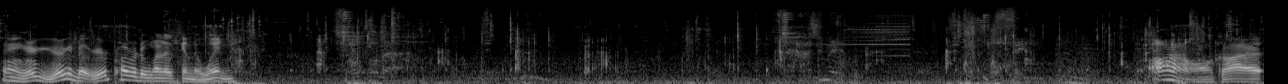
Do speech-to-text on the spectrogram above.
Hey, you're, you're, you're probably the one that's gonna win. Oh, God.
